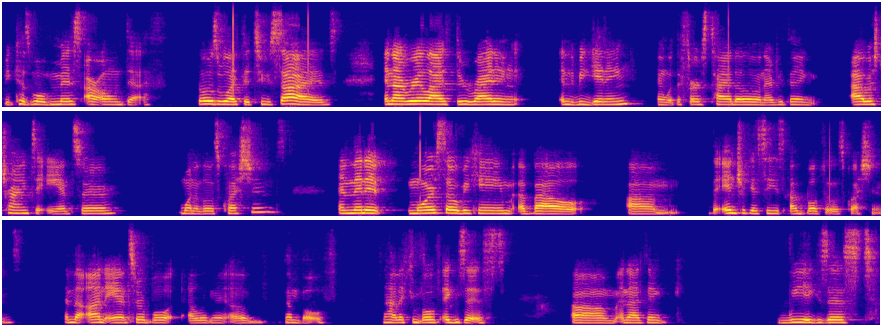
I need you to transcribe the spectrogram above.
because we'll miss our own death. Those were like the two sides. And I realized through writing in the beginning and with the first title and everything, I was trying to answer one of those questions. And then it more so became about um, the intricacies of both of those questions and the unanswerable element of them both and how they can both exist. Um, and I think we exist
